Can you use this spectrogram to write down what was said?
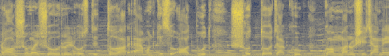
রহস্যময় শহরের অস্তিত্ব আর এমন কিছু অদ্ভুত সত্য যা খুব কম মানুষই জানে।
